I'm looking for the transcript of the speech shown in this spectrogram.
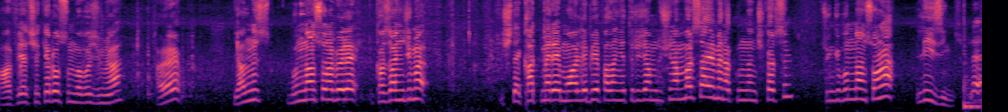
Afiyet şeker olsun babacığım ya. Evet. Yalnız bundan sonra böyle kazancımı işte katmere, muhallebiye falan yatıracağımı düşünen varsa hemen aklından çıkarsın. Çünkü bundan sonra leasing. Ne?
